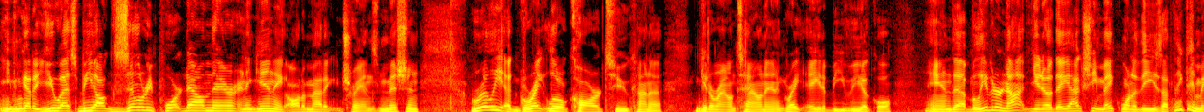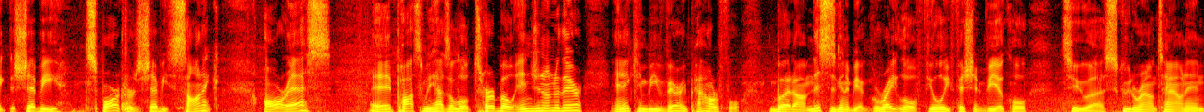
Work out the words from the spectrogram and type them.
Even got a USB auxiliary port down there, and again, a automatic transmission. Really a great little car to kind of get around town in, a great A to B vehicle. And uh, believe it or not, you know, they actually make one of these. I think they make the Chevy Spark or Chevy Sonic RS. It possibly has a little turbo engine under there, and it can be very powerful. But um, this is going to be a great little fuel-efficient vehicle to uh, scoot around town in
